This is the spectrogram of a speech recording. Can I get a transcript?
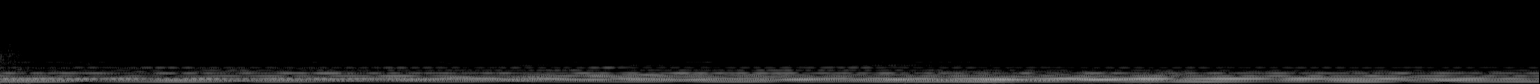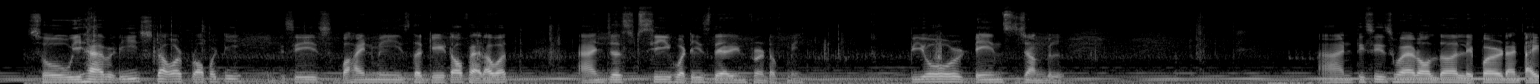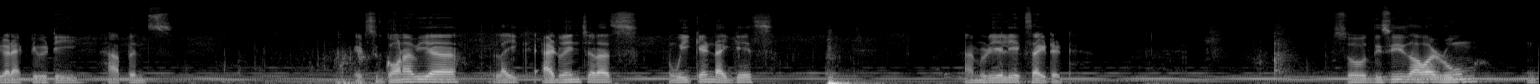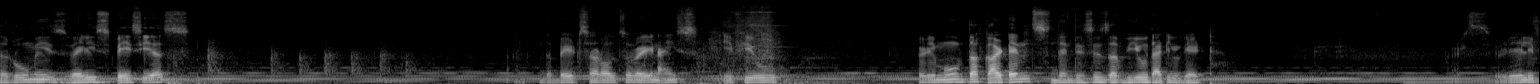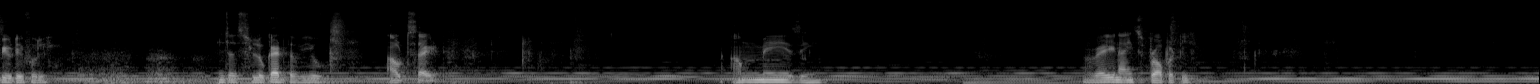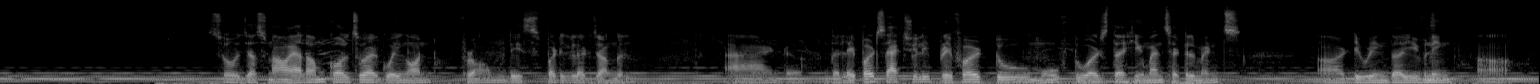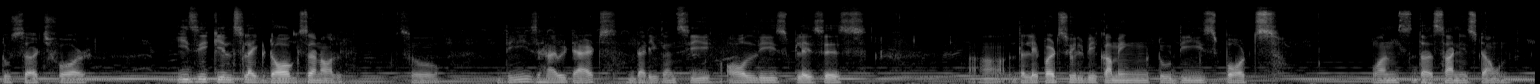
So we have reached our property. This is behind me is the gate of Airavat and just see what is there in front of me. Pure dense jungle. And this is where all the leopard and tiger activity happens. It's gonna be a like adventurous weekend I guess. I'm really excited so this is our room the room is very spacious. The beds are also very nice. If you remove the curtains then this is the view that you get. It's really beautiful. Just look at the view outside. Amazing. Very nice property so just now alarm calls were going on from this particular jungle. And uh, the leopards actually prefer to move towards the human settlements uh, during the evening uh, to search for easy kills like dogs and all. So these habitats that you can see all these places uh, the leopards will be coming to these spots once the sun is down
